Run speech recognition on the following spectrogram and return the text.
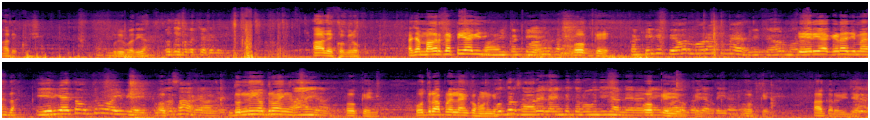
ਆ ਦੇਖੋ ਜੀ। ਪੂਰੀ ਵਧੀਆ। ਉਹ ਦੇਖੋ ਬੱਚਾ ਕਿੱਧਰ ਆ ਦੇਖੋ ਵੀਰੋ। ਅੱਛਾ ਮਗਰ ਕੱਟੀ ਹੈਗੀ ਜੀ? ਹਾਂ ਜੀ ਕੱਟੀ ਹੈ। ਓਕੇ। ਕੱਟੀ ਵੀ ਪਿਓਰ ਮੋਰਾ ਤੇ ਮੈਸ ਵੀ ਪਿਓਰ ਮੋਰਾ ਏਰੀਆ ਕਿਹੜਾ ਜੀ ਮੈਂ ਦਾ? ਏਰੀਆ ਤਾਂ ਉਧਰੋਂ ਆਈ ਵੀ ਜੀ ਪੂਰਾ ਜੀ। ਦੁੰਨੀ ਉਧਰੋਂ ਆਈਆਂ? ਹਾਂ ਜੀ ਹਾਂ ਜੀ। ਓਕੇ ਜੀ। ਉਧਰ ਆਪਣੇ ਲਿੰਕ ਹੋਣਗੇ। ਉਧਰ ਸਾਰੇ ਲਿੰਕ ਤੇ ਰੋਜ਼ ਹੀ ਜਾਂਦੇ ਰਹੇ ਓਕੇ ਜੀ ਓਕੇ ਜੀ। ਓਕੇ ਜੀ। ਆ ਕਰੋ ਜੀ ਚੈੱਕ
